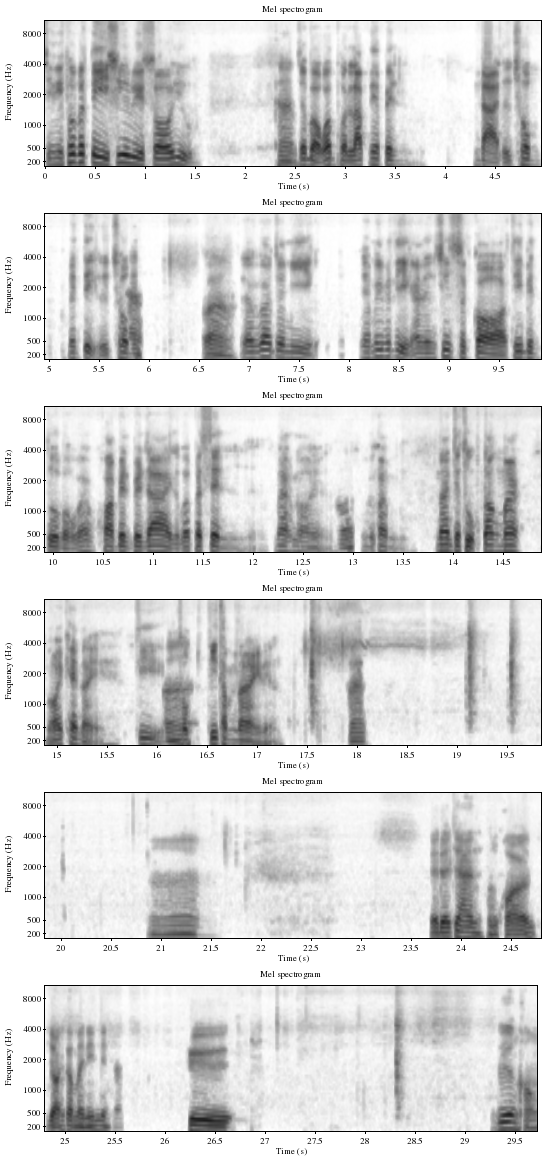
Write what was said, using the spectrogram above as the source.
จะมี property ชื่อ result อยู่ครับจะบอกว่าผลลัพธ์เนี่ยเป็นด่าหรือชม เป็นติหรือชมครับว้าวแล้วก็จะมีอีก ยังไม่เป็นอีกอันหนึ่งชื่อสกอร์ที่เป็นตัวบอกว่าความเป็นไปได้หรือว่าเปอร์เซ็นต์มากน้อยมีความน่าจะถูกต้องมากน้อยแค่ไหน ที่อ่าทบที่ทำนายเนี่ยอ่าเดี๋ยวเดี๋ยวอาจารย์ผมขอย้อนกลับมานิดนึงครับ คือ เรื่องของ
